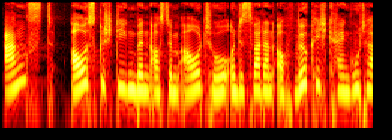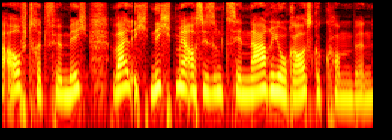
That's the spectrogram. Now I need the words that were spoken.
Angst ausgestiegen bin aus dem Auto und es war dann auch wirklich kein guter Auftritt für mich, weil ich nicht mehr aus diesem Szenario rausgekommen bin.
